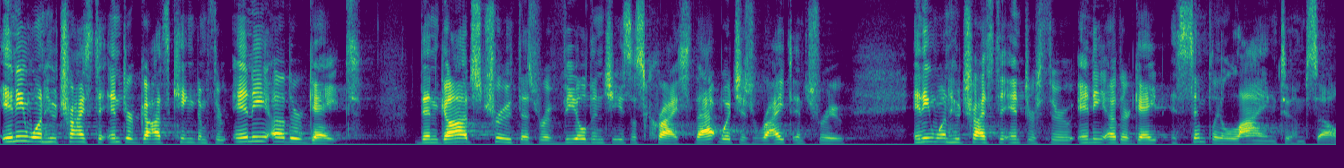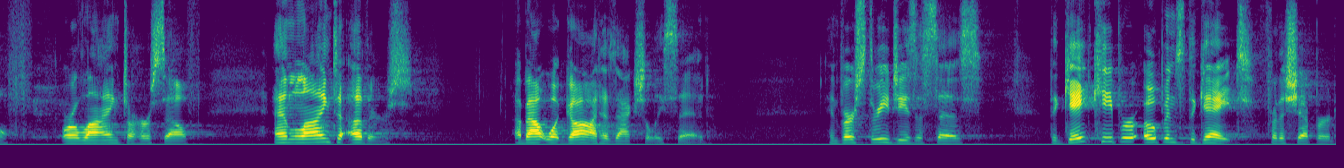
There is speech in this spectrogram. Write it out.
anyone who tries to enter God's kingdom through any other gate than God's truth as revealed in Jesus Christ, that which is right and true, anyone who tries to enter through any other gate is simply lying to himself or lying to herself and lying to others about what God has actually said. In verse 3, Jesus says, The gatekeeper opens the gate for the shepherd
